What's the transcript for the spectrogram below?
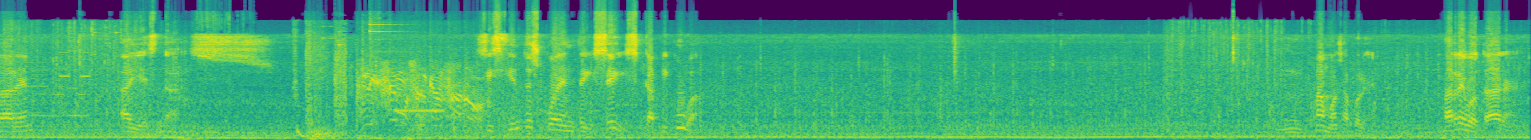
Vale. Ahí estás. Les hemos alcanzado. 646, Capicúa. Mm, Vamos a por él. Va a rebotar.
